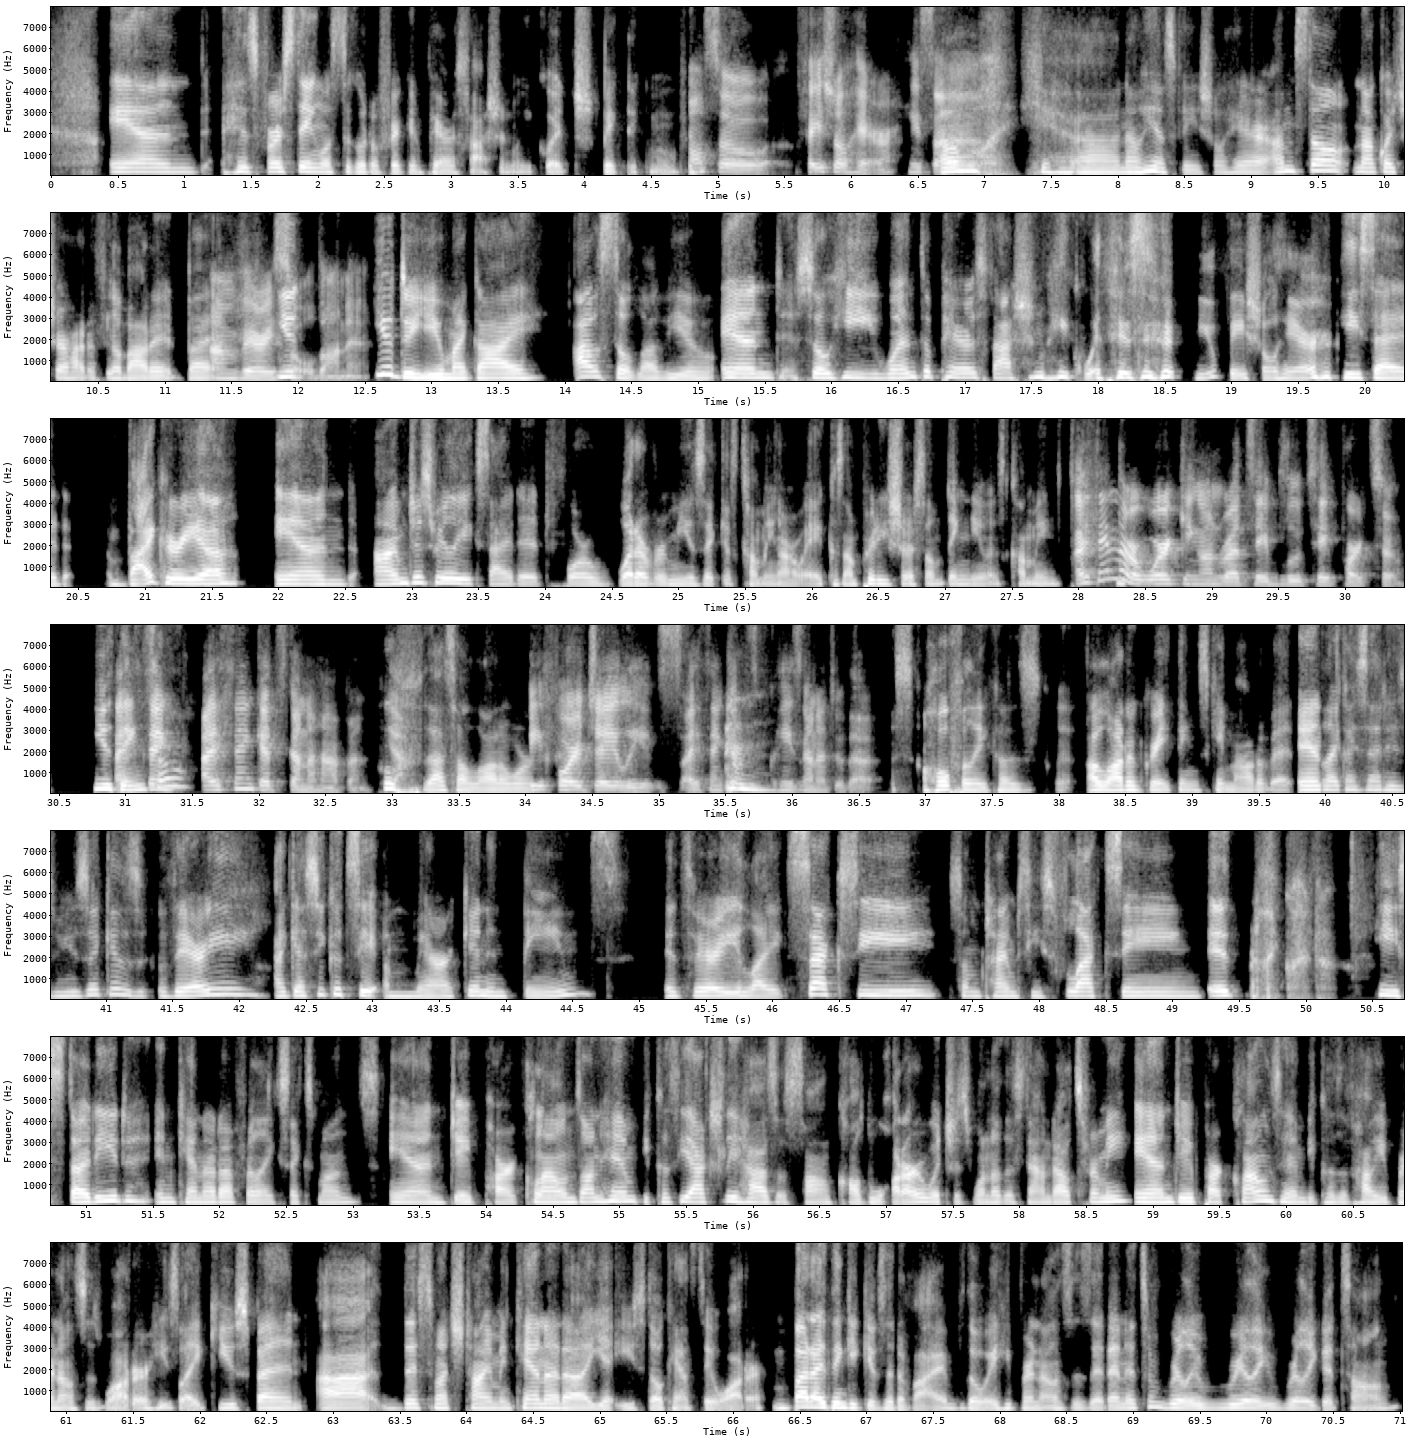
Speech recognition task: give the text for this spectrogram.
And his first thing was to go to freaking Paris Fashion Week, which big dick move. Also, facial hair. He said, Oh, yeah. Now he has facial hair. I'm still not quite sure how to feel about it, but I'm very you, sold on it. You do you, my guy. I'll still love you. And so he went to Paris Fashion Week with his new facial hair. He said, Bye, Korea. And I'm just really excited for whatever music is coming our way because I'm pretty sure something new is coming. I think they're working on Red Tape, Blue Tape Part Two. You I think, think so? I think it's gonna happen. Oof, yeah. that's a lot of work. Before Jay leaves, I think it's, he's gonna do that. hopefully because a lot of great things came out of it and like i said his music is very i guess you could say american in themes it's very like sexy sometimes he's flexing it really good he studied in canada for like six months and jay park clowns on him because he actually has a song called water which is one of the standouts for me and jay park clowns him because of how he pronounces water. He's like you spent uh this much time in canada yet you still can't say water. But i think it gives it a vibe the way he pronounces it and it's a really really really good song.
